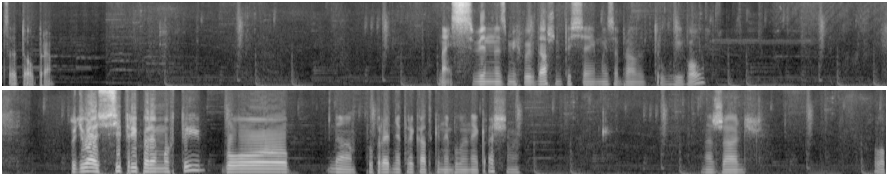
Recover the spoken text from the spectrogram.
Це добре. Найс. Він не зміг вивдашнутися, і ми забрали другий гол. Сподіваюсь, всі три перемогти, бо да, попередні три катки не були найкращими. На жаль. Було б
